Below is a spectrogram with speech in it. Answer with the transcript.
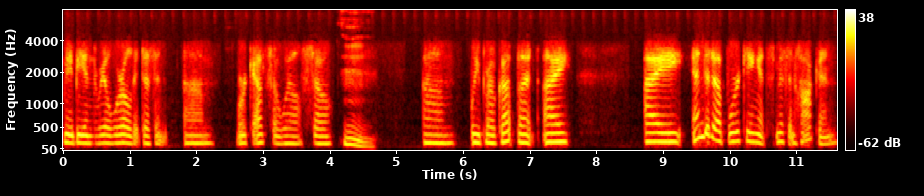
maybe in the real world it doesn't um, work out so well. So Hmm. um, we broke up, but I I ended up working at Smith and Hawken,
